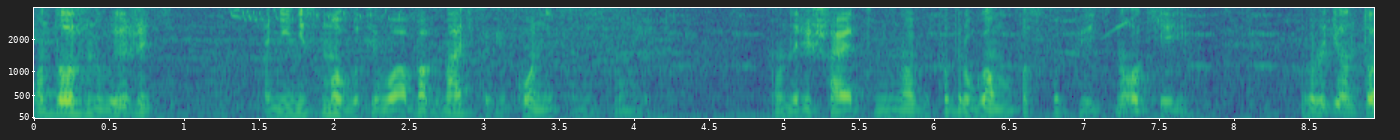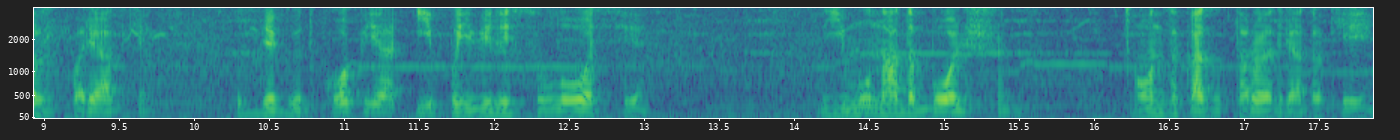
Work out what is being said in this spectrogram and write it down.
он должен выжить. Они не смогут его обогнать, как и конница не сможет. Он решает немного по-другому поступить. Ну окей. Вроде он тоже в порядке. Тут бегают копья и появились лоси. Ему надо больше. Он заказывает второй отряд, окей.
